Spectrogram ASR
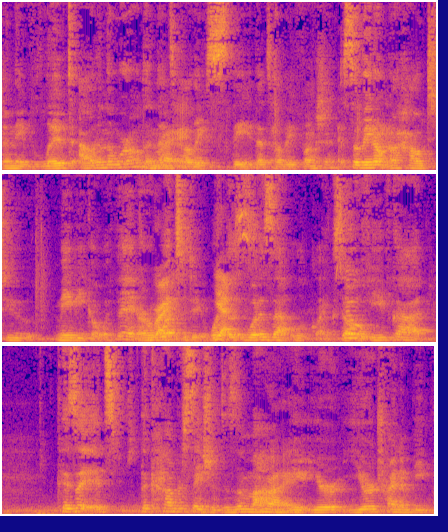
And they've lived out in the world, and that's Right. how they stay. That's how they function. So they don't know how to maybe go within or Right. what to do. What, Yes. does, what does that look like? So, So- if you've got because it's the conversations as a mom, Right. you- you're you're trying to be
